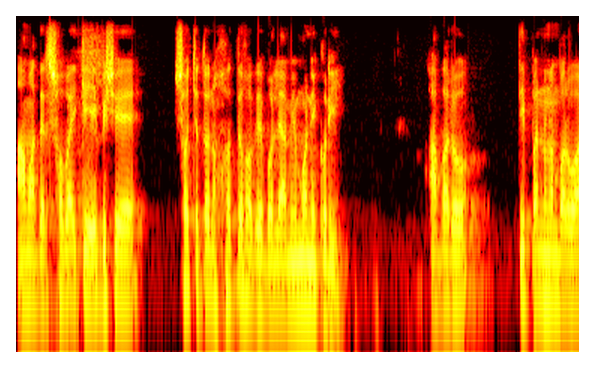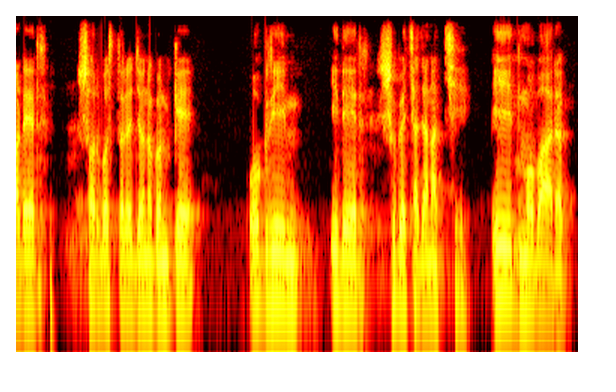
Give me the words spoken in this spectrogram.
আমাদের সবাইকে এ বিষয়ে সচেতন হতে হবে বলে আমি মনে করি। আবারও তিপ্পান্ন নম্বর ওয়ার্ডের সর্বস্তরের জনগণকে অগ্রিম ঈদের শুভেচ্ছা জানাচ্ছি। ঈদ মোবারক।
